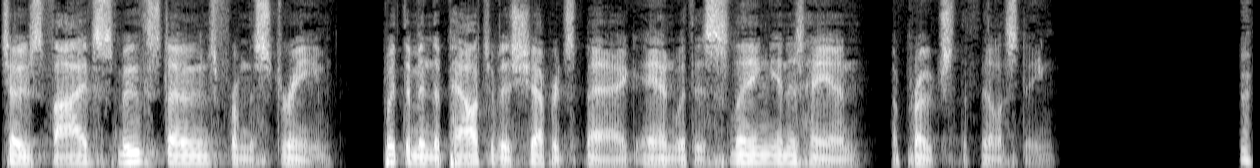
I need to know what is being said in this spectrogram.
chose five smooth stones from the stream, put them in the pouch of his shepherd's bag, and with his sling in his hand, approached the Philistine. All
